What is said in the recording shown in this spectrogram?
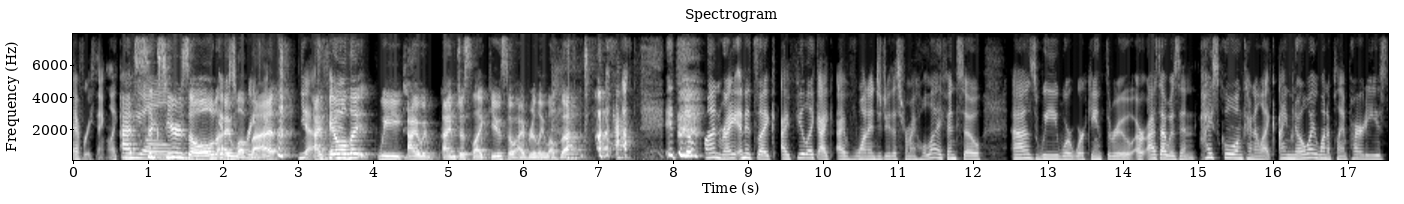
everything. Like at meal, six years old, I love crazy. that. Yeah, I feel and, that we, I would, I'm just like you, so I really love that. it's so fun, right? And it's like I feel like I, I've wanted to do this for my whole life, and so as we were working through, or as I was in high school, and kind of like I know I want to plan parties.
